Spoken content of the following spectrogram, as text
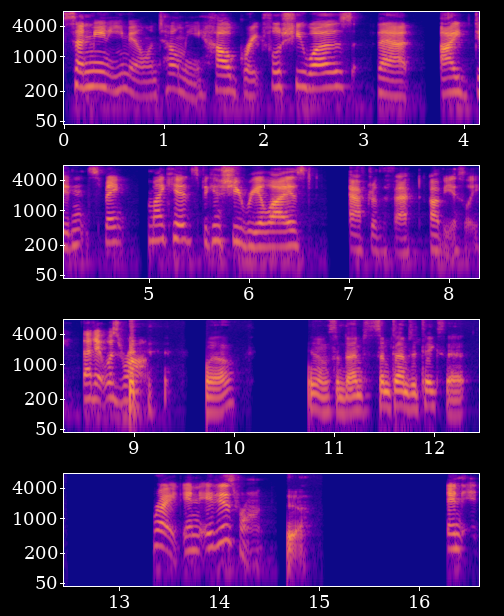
send me an email and tell me how grateful she was that I didn't spank my kids because she realized after the fact, obviously, that it was wrong. Well, you know, sometimes sometimes it takes that. right, and it is wrong. Yeah. And it,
